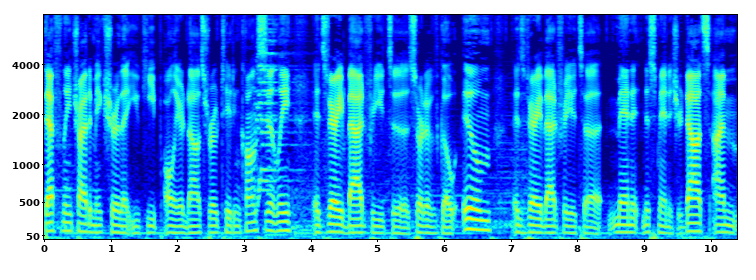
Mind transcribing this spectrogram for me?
Definitely try to make sure that you keep all your dots rotating constantly. It's very bad for you to sort of go um. It's very bad for you to manage, mismanage your dots. I'm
